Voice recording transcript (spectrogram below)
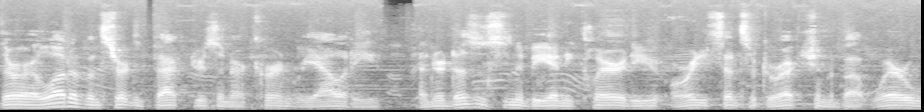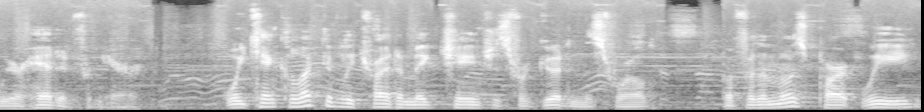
There are a lot of uncertain factors in our current reality, and there doesn't seem to be any clarity or any sense of direction about where we're headed from here. We can collectively try to make changes for good in this world, but for the most part, we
